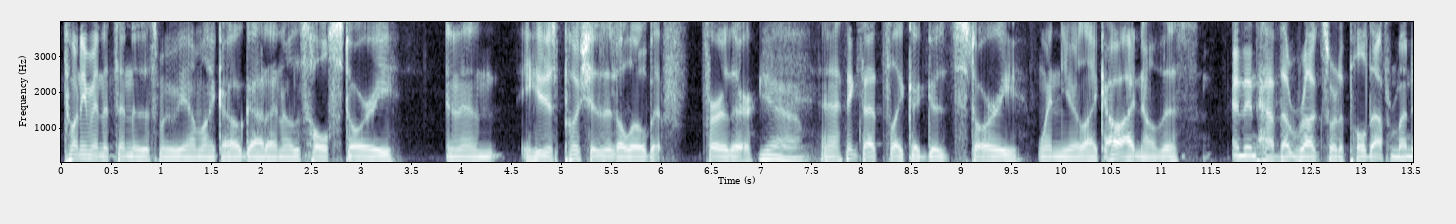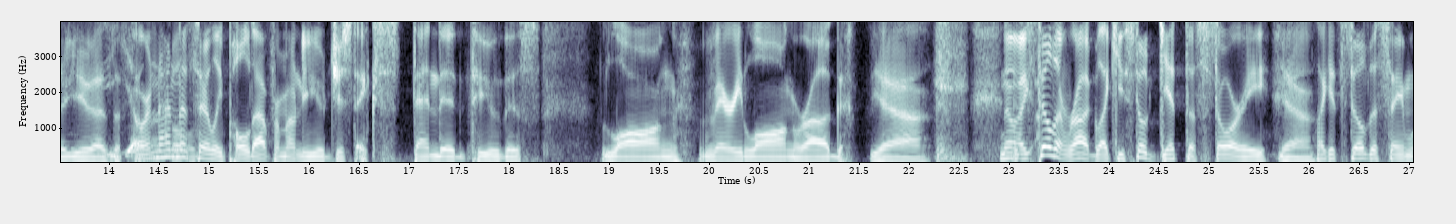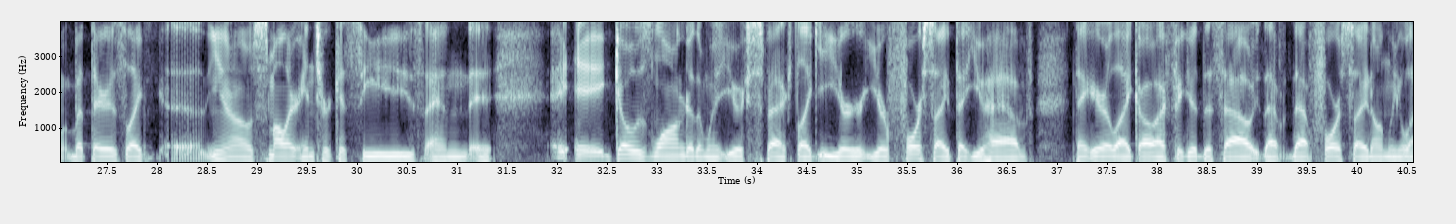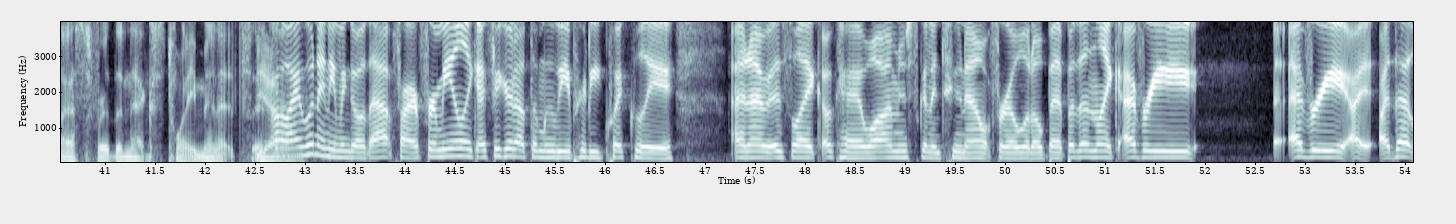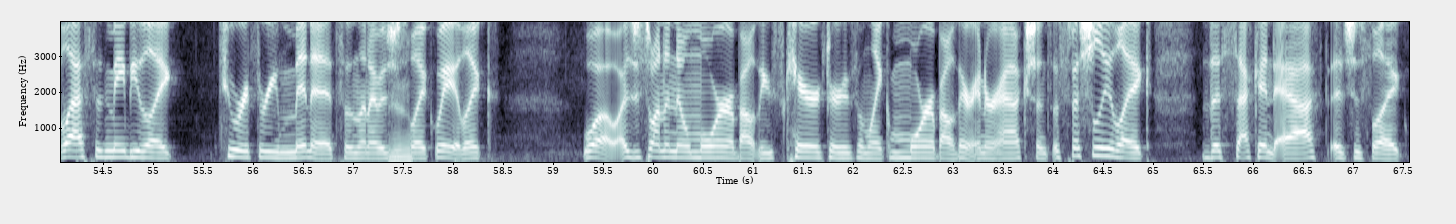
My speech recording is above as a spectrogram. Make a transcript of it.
20 minutes into this movie. I'm like, oh god, I know this whole story, and then he just pushes it a little bit f- further. yeah, And I think that's like a good story when you're like, oh, I know this, and then have that rug sort of pulled out from under you as the Yeah, film or not unfolds. necessarily pulled out from under you, just extended to this long, very long rug. Yeah. No, it's I, still the rug. Like you still get the story. yeah. Like it's still the same, but there's like uh, you know smaller intricacies, and it, it, it goes longer than what you expect. Like your your foresight that you have, that you're like, oh, I figured this out. That that foresight only lasts for the next twenty minutes. Yeah. Oh, I wouldn't even go that far. For me, like I figured out the movie pretty quickly. And I was like, okay, well, I'm just gonna tune out for a little bit. But then, like every, every I, I that lasted maybe like two or three minutes, and then I was just Yeah. like, wait, like, whoa, I just want to know more about these characters and like more about their interactions, especially like the second act. It's just like,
